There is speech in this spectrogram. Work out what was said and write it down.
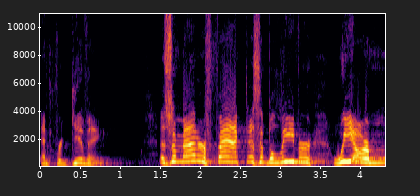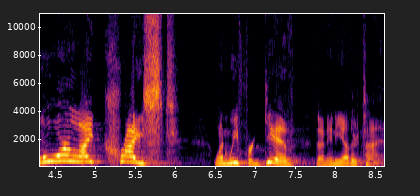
and forgiving. As a matter of fact, as a believer, we are more like Christ when we forgive than any other time.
